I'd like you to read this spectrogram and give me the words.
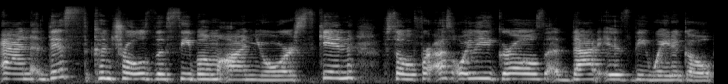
and this controls the sebum on your skin. So for us oily girls that is the way to go.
